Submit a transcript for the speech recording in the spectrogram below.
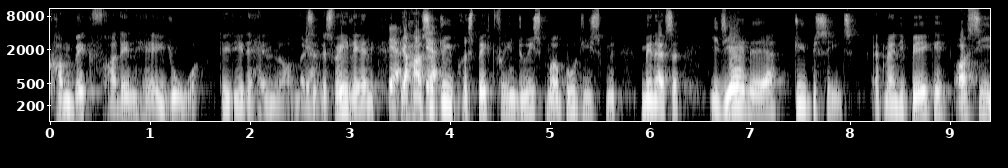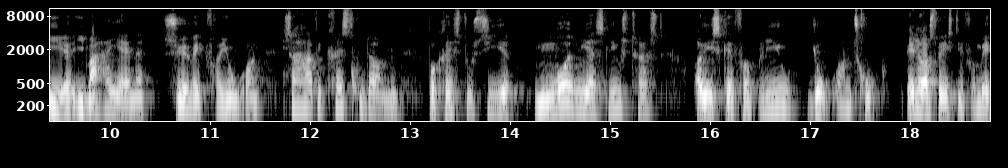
kom væk fra den her jord, det er det, det handler om. Altså, Ja. lad os være helt ærlig. Ja, Jeg har så ja. dyb respekt for hinduisme og buddhisme, men altså, idealet er dybest set, at man i begge, også i, øh, i Mahayana, søger væk fra jorden. Så har vi kristendommen, hvor Kristus siger, mod jeres livstørst, og I skal forblive jorden tro. Den er også væsentlig for mig,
